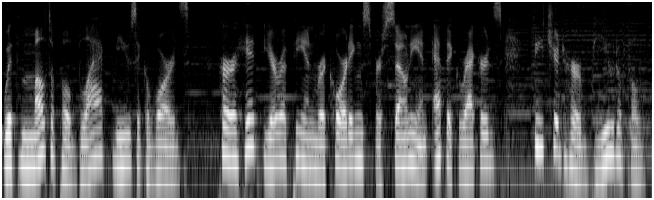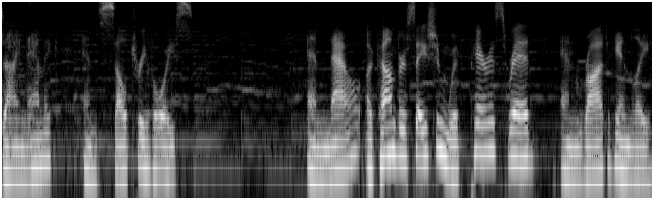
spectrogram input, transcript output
with multiple Black Music Awards. Her hit European recordings for Sony and Epic Records featured her beautiful, dynamic, and sultry voice. And now, a conversation with Paris Red and Rod Henley.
